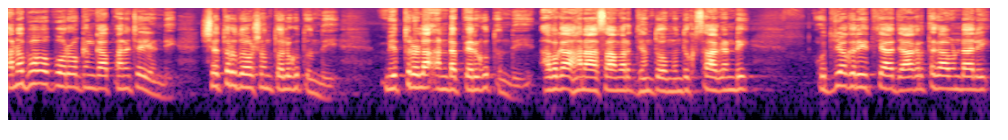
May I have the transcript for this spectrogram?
అనుభవపూర్వకంగా పనిచేయండి. శత్రుదోషం తొలగుతుంది. మిత్రుల అండ పెరుగుతుంది. అవగాహన సామర్థ్యంతో ముందుకు సాగండి. ఉద్యోగరీత్యా జాగ్రత్తగా ఉండాలి.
